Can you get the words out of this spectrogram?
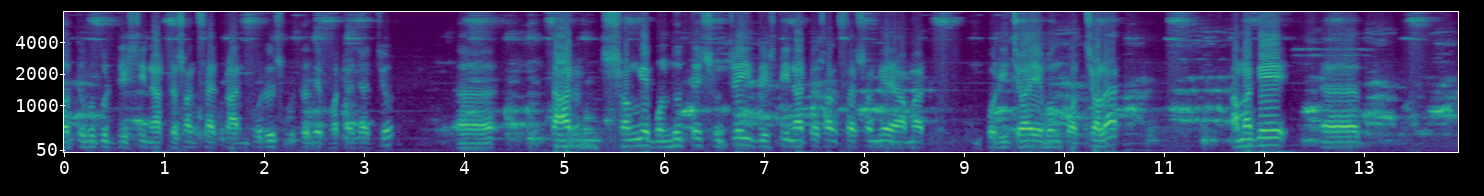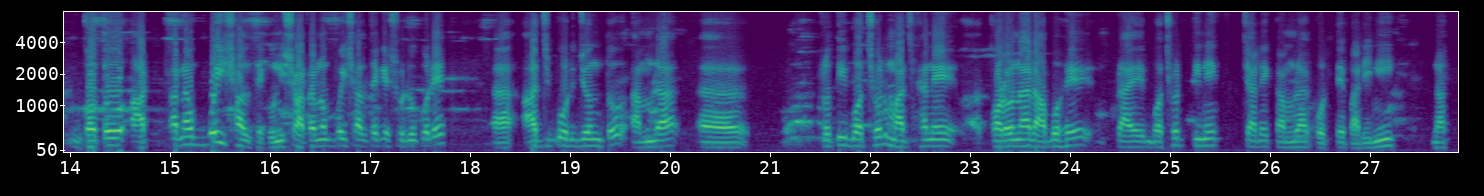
দত্তপুকুর দৃষ্টি নাট্য সংস্থার প্রাণ পুরুষ বুদ্ধদেব ভট্টাচার্য তার সঙ্গে বন্ধুত্বের সূত্রেই দৃষ্টি নাট্য সংস্থার সঙ্গে আমার পরিচয় এবং পথ চলা। আমাকে গত আটানব্বই সাল থেকে, উনিশশো আটানব্বই সাল থেকে শুরু করে আজ পর্যন্ত আমরা প্রতি বছর মাঝখানে করোনার আবহে প্রায় বছর তিনেক চারেক আমরা করতে পারিনি নাট্য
